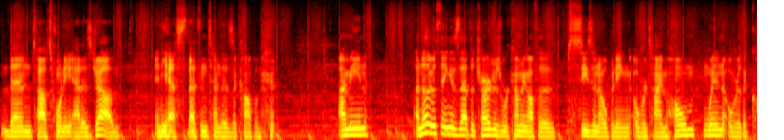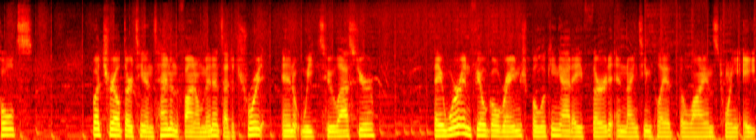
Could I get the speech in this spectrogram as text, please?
than top 20 at his job. And yes, that's intended as a compliment. I mean, another thing is that the Chargers were coming off a season opening overtime home win over the Colts, but trailed 13 and 10 in the final minutes at Detroit in week 2 last year. They were in field goal range, but looking at a third and 19 play at the Lions 28.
